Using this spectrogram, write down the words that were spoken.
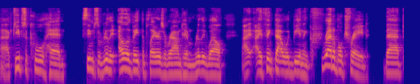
uh, keeps a cool head, seems to really elevate the players around him really well. I, I think that would be an incredible trade that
